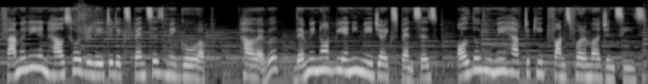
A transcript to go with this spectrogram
Family and household related expenses may go up. However, there may not be any major expenses, although you may have to keep funds for emergencies.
